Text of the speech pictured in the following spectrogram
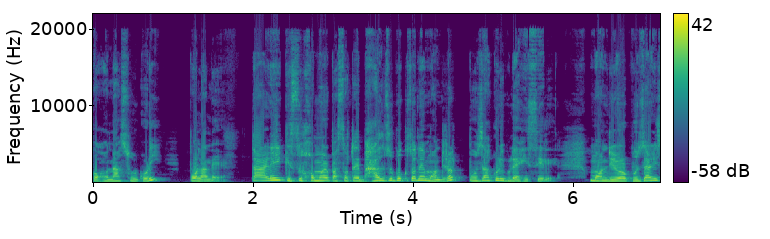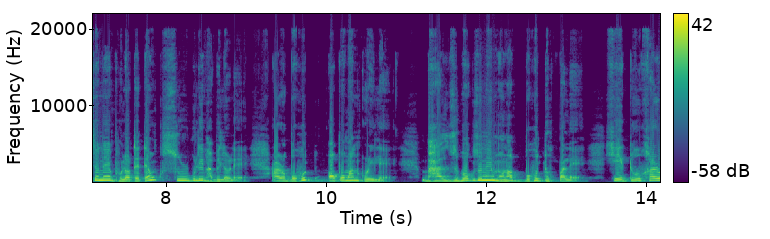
গহনা চুৰ কৰি পলালে। তাৰে কিছু সময়ৰ পাছতে ভাল যুৱকজনে মন্দিৰত পূজা কৰিবলৈ আহিছিল। মন্দিৰৰ পূজাৰীজনে ভুলতে তেওঁক চুৰ বুলি ভাবি ল'লে আৰু বহুত অপমান কৰিলে। ভাল যুৱকজনে মনত বহুত দুখ পালে। সেই দুখ আৰু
